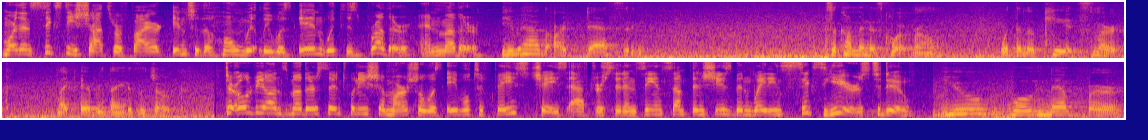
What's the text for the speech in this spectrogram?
More than 60 shots were fired into the home Whitley was in with his brother and mother. You have the audacity to come in this courtroom with the little kid smirk, like everything is a joke. De'Arvion's mother, Centwanisha Marshall, was able to face Chase after sentencing, something she's been waiting six years to do. You will never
